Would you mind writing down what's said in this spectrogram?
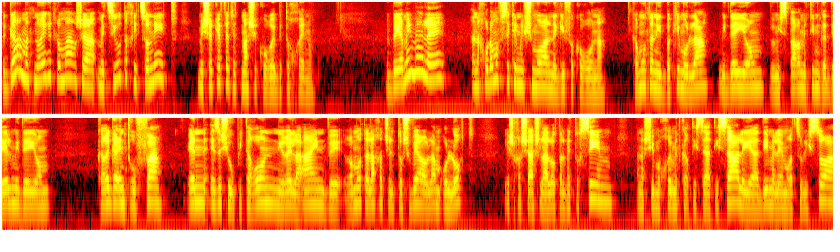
וגם את נוהגת לומר שהמציאות החיצונית משקפת את מה שקורה בתוכנו. ובימים אלה אנחנו לא מפסיקים לשמוע על נגיף הקורונה. כמות הנדבקים עולה מדי יום ומספר המתים גדל מדי יום. כרגע אין תרופה, אין איזשהו פתרון נראה לעין, ורמות הלחץ של תושבי העולם עולות. יש חשש לעלות על מטוסים, אנשים מוכרים את כרטיסי הטיסה ליעדים אליהם רצו לנסוע,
